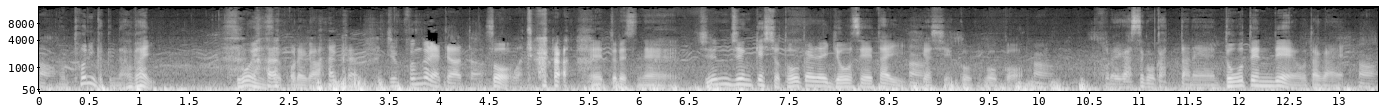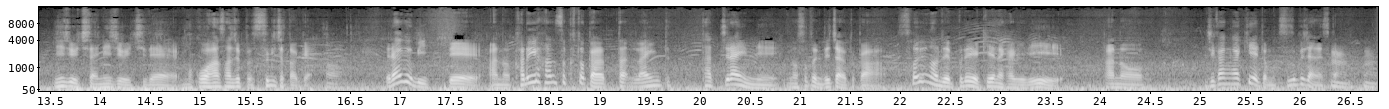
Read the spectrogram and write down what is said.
あもうとにかく長い。すごいんですよ これが。なんか10分ぐらいやってなかった？そう。えっとですね準々決勝東海大行政対東福岡高校。うんこれがすごかったね。同点でお互い。うん21対21でもう後半30分過ぎちゃったわけ。でラグビーってあの軽い反則とかタラインタッチラインにの外に出ちゃうとかそういうのでプレーが切れない限りあの時間が切れても続くじゃないですか、うんうんうん。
